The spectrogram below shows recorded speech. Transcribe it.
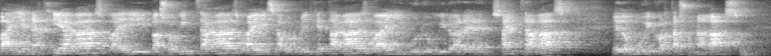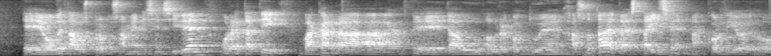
bai energiagaz, bai basogintzagaz, bai zaborbilketagaz, bai guru giroaren zaintzagaz, edo mugikortasunagaz e, hogeta bost proposamen izen ziren, horretatik bakarra e, dau aurrekontuen jasota eta ez da izen akordio edo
